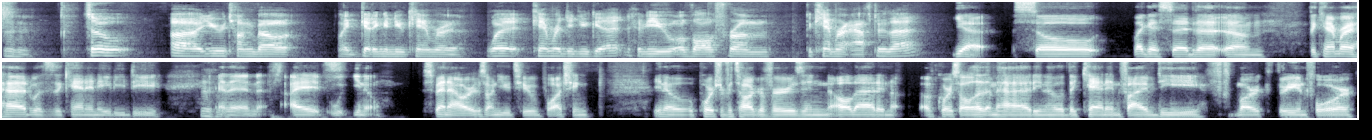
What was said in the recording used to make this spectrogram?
hmm So, uh, you were talking about like getting a new camera. What camera did you get? Have you evolved from the camera after that? Yeah. So like I said, that um the camera I had was the Canon 80D. Mhm. and then I, you know, spent hours on YouTube watching, you know, portrait photographers and all that, and of course, all of them had, you know, the Canon 5D Mark three and four,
